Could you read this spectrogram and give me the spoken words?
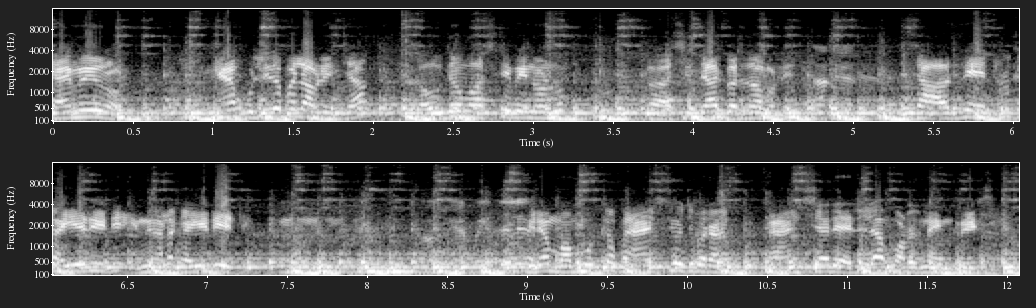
Cameo role ഞാൻ പുള്ളിയുടെ പോലെ അഭിനയിച്ച ഗൗതം വാസ്തി മേനോടും സിദ്ധാർത്ഥ സിദ്ധാർത്ഥ് ഭരതം അഭിനയിച്ച പക്ഷെ അവരുടെ ഏറ്റവും കയ്യടി കിട്ടി. ഇന്ന് നല്ല കയ്യടി കിട്ടി. ഇതിൽ പിന്നെ മമ്മൂക്ക ഫാൻസ് വെച്ച് പറയാൻ ഫാൻസുകാരെ എല്ലാ പടങ്ങളും എൻകറേജ് ചെയ്യും.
